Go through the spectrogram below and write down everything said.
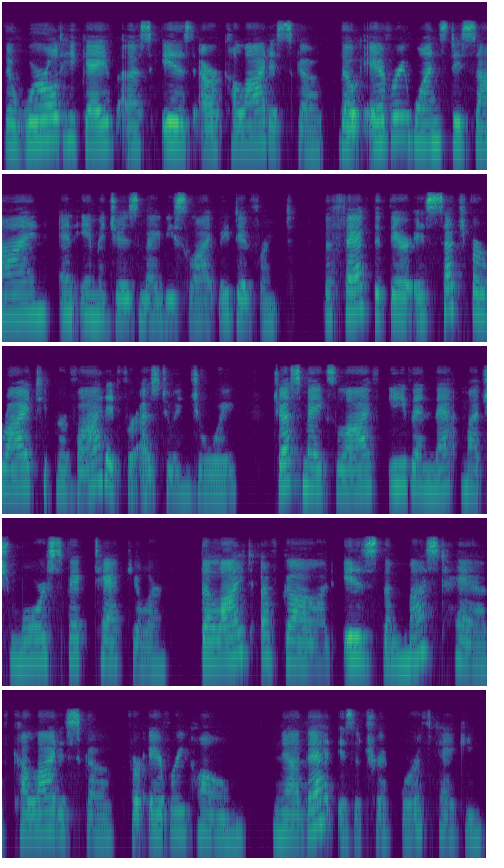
The world He gave us is our kaleidoscope, though everyone's design and images may be slightly different. The fact that there is such variety provided for us to enjoy just makes life even that much more spectacular. The light of God is the must have kaleidoscope for every home. Now that is a trip worth taking.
